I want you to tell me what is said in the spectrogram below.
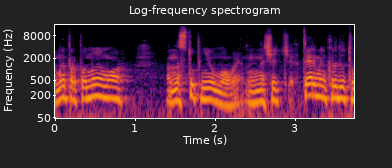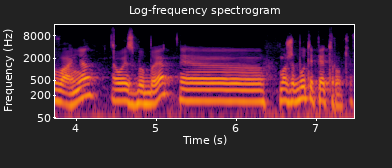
ми пропонуємо наступні умови. Значить, термін кредитування ОСББ е, може бути 5 років.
